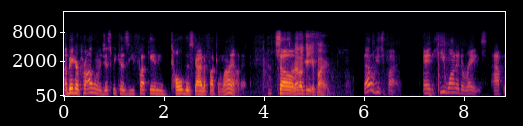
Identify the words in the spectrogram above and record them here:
a bigger problem just because he fucking told this guy to fucking lie on it so, So that'll get you fired. that'll get you fired and he wanted a raise after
